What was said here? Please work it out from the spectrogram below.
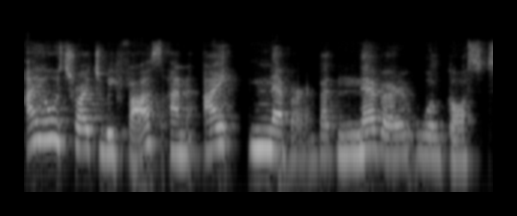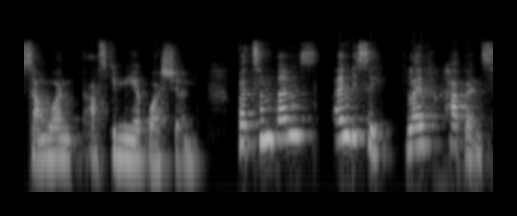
I always try to be fast and I never, but never will ghost someone asking me a question. But sometimes I'm busy, life happens.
